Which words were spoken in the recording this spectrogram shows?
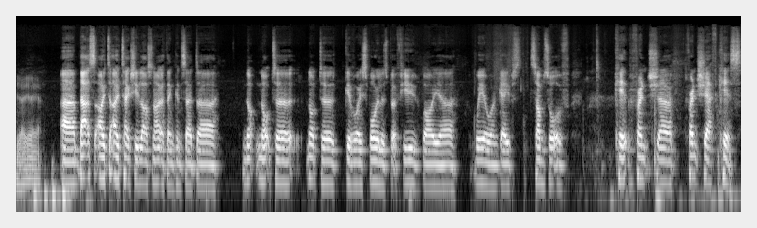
yeah, yeah, yeah. Uh, that's I, t- I texted you last night, I think, and said uh, not not to not to give away spoilers, but Fugue by uh, Wheel and gave some sort of ki- French uh, French chef kiss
